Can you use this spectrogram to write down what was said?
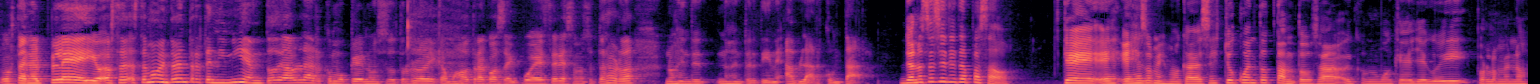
o está en el play. O sea, este momento de entretenimiento, de hablar, como que nosotros lo dedicamos a otra cosa. Y puede ser eso. Nosotros, de verdad, nos, entre- nos entretiene hablar, contar. Yo no sé si a ti te ha pasado. Que es, es eso mismo, que a veces yo cuento tanto, o sea, como que llego y por lo menos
